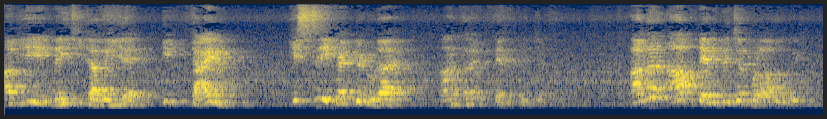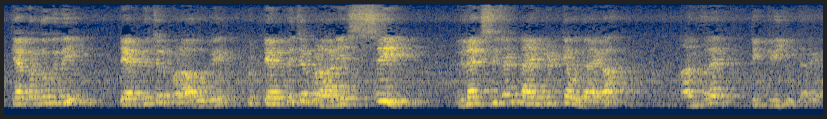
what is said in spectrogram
अब ये नई चीज़ आ गई है कि टाइम किससे इफेक्टेड हो रहा है? आंसर है टेम्परेचर अगर आप टेम्परेचर बढ़ा दोगे, क्या कर दोगे भाई? टेम्परेचर बढ़ा दोगे तो टेम्परेचर बढ़ाने से रिलैक्सेशन टाइम पीरियड क्या हो जाएगा? आंसर है डिक्रीज हो जाएगा.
